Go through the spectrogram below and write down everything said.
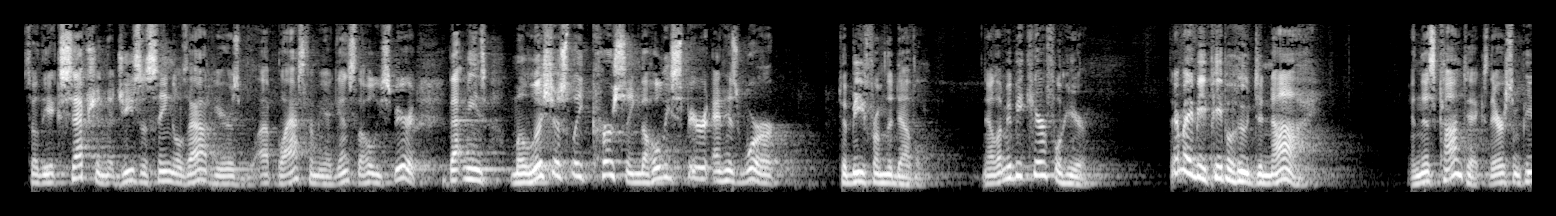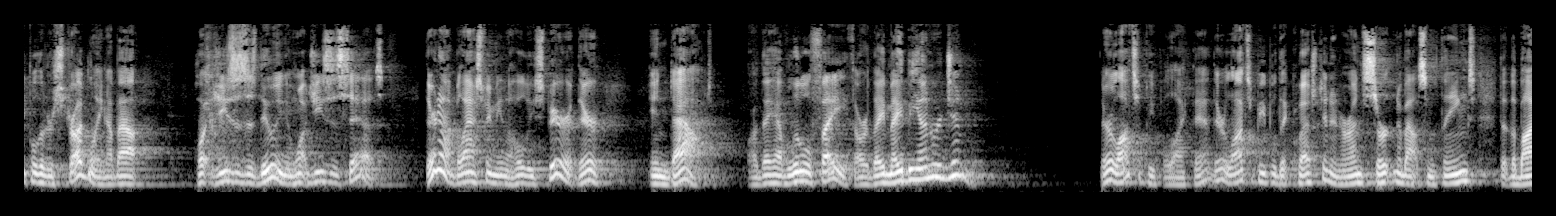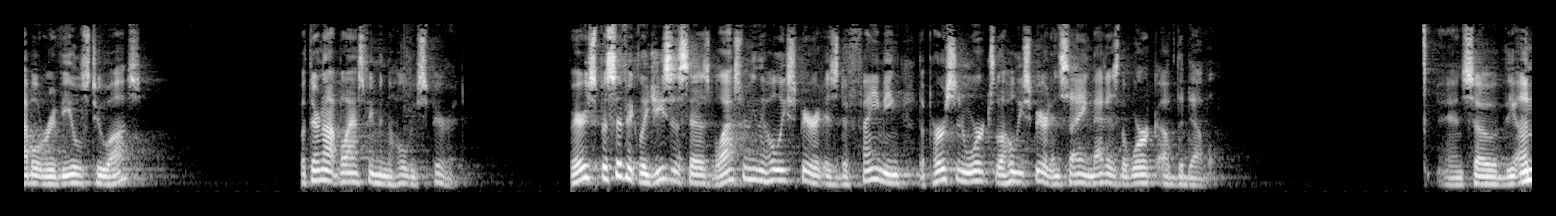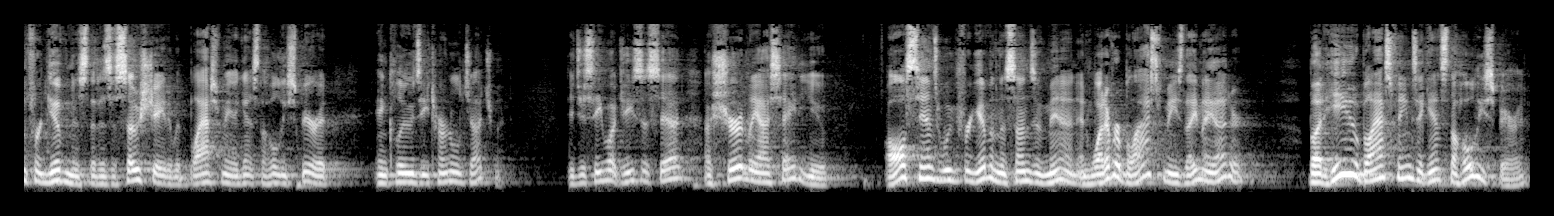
So, the exception that Jesus singles out here is blasphemy against the Holy Spirit. That means maliciously cursing the Holy Spirit and His work to be from the devil. Now, let me be careful here. There may be people who deny. In this context, there are some people that are struggling about what Jesus is doing and what Jesus says. They're not blaspheming the Holy Spirit, they're in doubt, or they have little faith, or they may be unregenerate. There are lots of people like that. There are lots of people that question and are uncertain about some things that the Bible reveals to us. But they're not blaspheming the Holy Spirit. Very specifically, Jesus says blaspheming the Holy Spirit is defaming the person and works of the Holy Spirit and saying that is the work of the devil. And so the unforgiveness that is associated with blasphemy against the Holy Spirit includes eternal judgment. Did you see what Jesus said? Assuredly, I say to you, all sins will be forgiven the sons of men, and whatever blasphemies they may utter. But he who blasphemes against the Holy Spirit,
